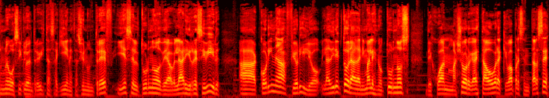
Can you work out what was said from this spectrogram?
un nuevo ciclo de entrevistas aquí en Estación Untref y es el turno de hablar y recibir a Corina Fiorillo, la directora de Animales Nocturnos de Juan Mayorga. Esta obra que va a presentarse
